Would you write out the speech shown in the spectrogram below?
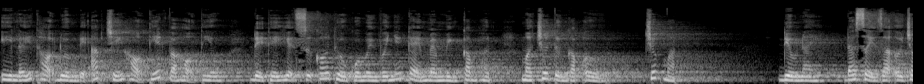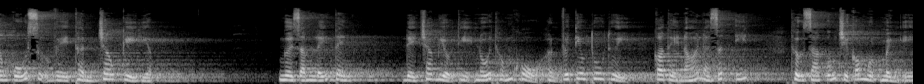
y lấy thọ đường để áp chế họ thiết và họ tiêu, để thể hiện sự coi thường của mình với những kẻ mà mình căm hận mà chưa từng gặp ở trước mặt. Điều này đã xảy ra ở trong cố sự về thần châu kỳ hiệp người dám lấy tên, để cho biểu thị nỗi thống khổ, hận với tiêu thu thủy, có thể nói là rất ít, thực ra cũng chỉ có một mình y.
